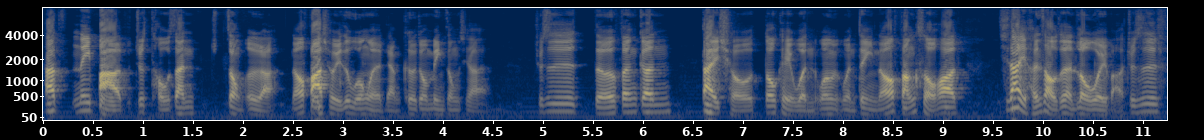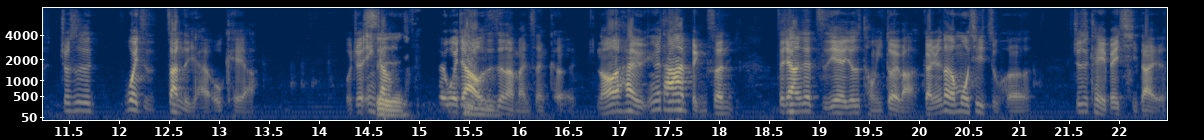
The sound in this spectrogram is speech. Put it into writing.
他那一把就投三中二啊，然后发球也是稳稳的两颗都命中下来，就是得分跟带球都可以稳稳稳定。然后防守的话，其他也很少真的漏位吧，就是就是位置站的也还 OK 啊。我觉得印象对魏佳豪是真的蛮深刻的。然后还有因为他和炳生再加上这职业就是同一队吧，感觉那个默契组合。就是可以被期待的，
